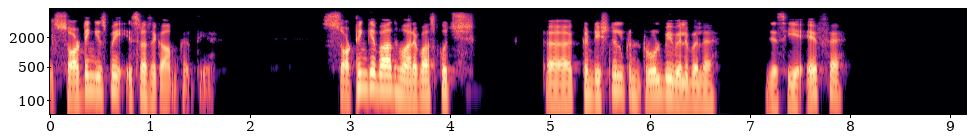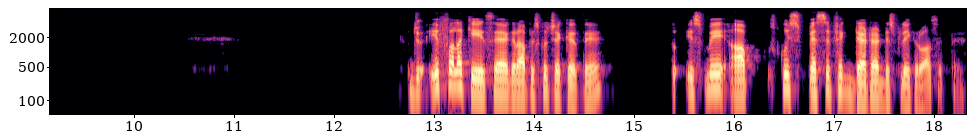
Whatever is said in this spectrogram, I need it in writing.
सॉर्टिंग इसमें इस तरह से काम करती है. सॉर्टिंग के बाद हमारे पास कुछ कंडीशनल uh, कंट्रोल भी अवेलेबल है जैसे ये इफ़ है। जो इफ़ वाला केस है अगर आप इसको चेक करते हैं तो इसमें आप कोई स्पेसिफिक डाटा डिस्प्ले करवा सकते हैं।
